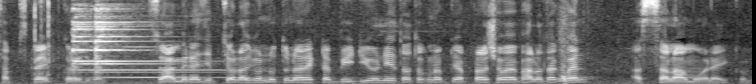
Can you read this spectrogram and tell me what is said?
সাবস্ক্রাইব করে দেবেন। সো আমি রাজীব, চলে আসব নতুন আর একটা ভিডিও নিয়ে। ততক্ষণ আপনি আপনারা সবাই ভালো থাকবেন। আসসালামু আলাইকুম।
